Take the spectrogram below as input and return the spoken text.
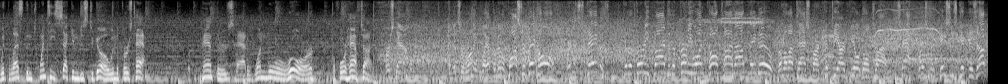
with less than 20 seconds to go in the first half. But the Panthers had one more roar before halftime. First down. And it's a running play up the middle. Foster, big hole. Or this is Davis to the 35 to the 31. Call timeout, and they do. From the left hash mark, 50 yard field goal try. Snap placement. Kasay's kick is up.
